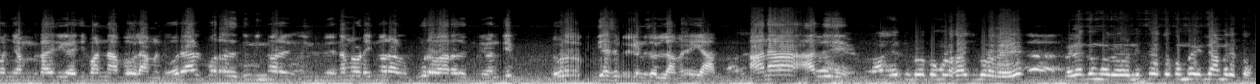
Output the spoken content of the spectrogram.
கொஞ்சம் கதிரி கழிச்சு பண்ணா போகலாம்னு ஒரு ஆள் போறதுக்கும் இன்னொரு நம்மளோட இன்னொரு ஆள் கூட வர்றதுக்கு வந்து எவ்வளவு வித்தியாசம் இருக்குன்னு சொல்லலாமே ஐயா. ஆனா அது ஏற்றி போக உங்களை காய்ச்சி போடுறது விலங்கும் ஒரு நித்திய துக்கமும் இல்லாம இருக்கும்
